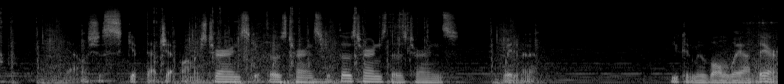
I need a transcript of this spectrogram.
Yeah, let's just skip that jet bomber's turn, skip those turns, skip those turns, those turns. Wait a minute. You can move all the way out there.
